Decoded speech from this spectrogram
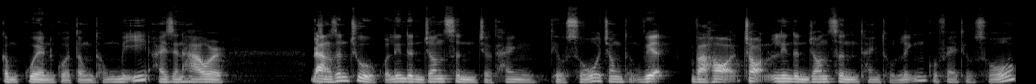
cầm quyền của Tổng thống Mỹ Eisenhower. Đảng Dân Chủ của Lyndon Johnson trở thành thiểu số ở trong Thượng viện và họ chọn Lyndon Johnson thành thủ lĩnh của phe thiểu số.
